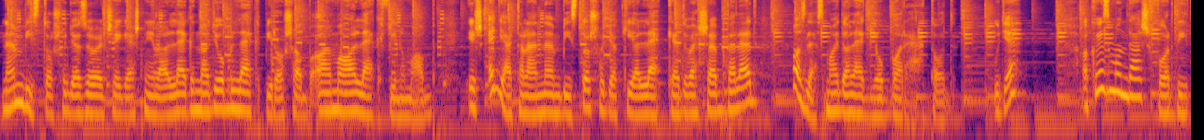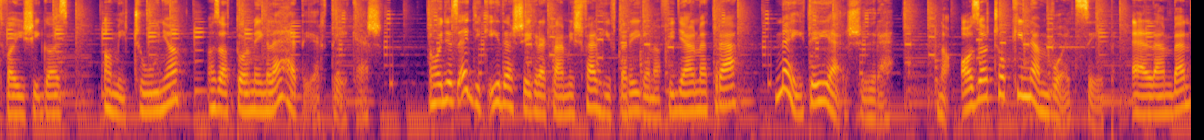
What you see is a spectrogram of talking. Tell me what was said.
Nem biztos, hogy a zöldségesnél a legnagyobb, legpirosabb alma a legfinomabb, és egyáltalán nem biztos, hogy aki a legkedvesebb veled, az lesz majd a legjobb barátod. Ugye? A közmondás fordítva is igaz. Ami csúnya, az attól még lehet értékes. Ahogy az egyik édességreklám is felhívta régen a figyelmet rá, ne ítélj elsőre. Na, az a csoki nem volt szép, ellenben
